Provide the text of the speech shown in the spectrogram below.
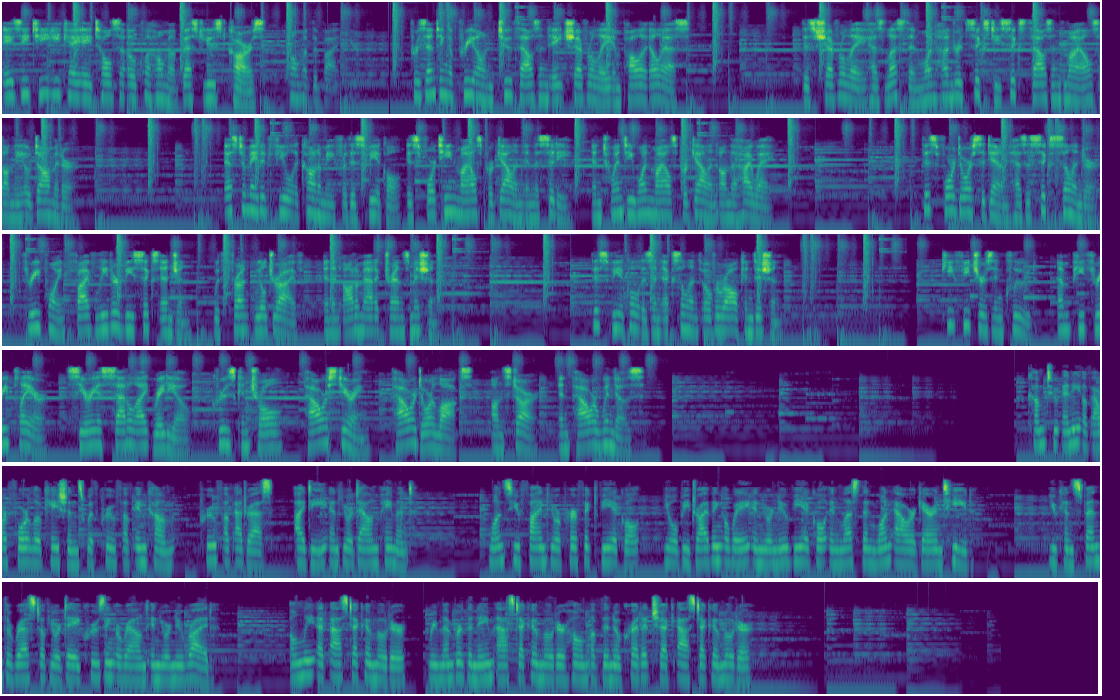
AZTEKA Tulsa, Oklahoma Best Used Cars, home of the buy. Presenting a pre-owned 2008 Chevrolet Impala LS. This Chevrolet has less than 166,000 miles on the odometer. Estimated fuel economy for this vehicle is 14 miles per gallon in the city, and 21 miles per gallon on the highway. This four-door sedan has a 6-cylinder, 3.5-liter V6 engine, with front-wheel drive, and an automatic transmission. This vehicle is in excellent overall condition. Key features include, MP3 player, Sirius satellite radio, cruise control, power steering, power door locks, OnStar, and power windows. Come to any of our four locations with proof of income, proof of address, ID and your down payment. Once you find your perfect vehicle, you'll be driving away in your new vehicle in less than one hour guaranteed. You can spend the rest of your day cruising around in your new ride. Only at Azteka Motor, remember the name Azteka Motor home of the no credit check Azteka Motor.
